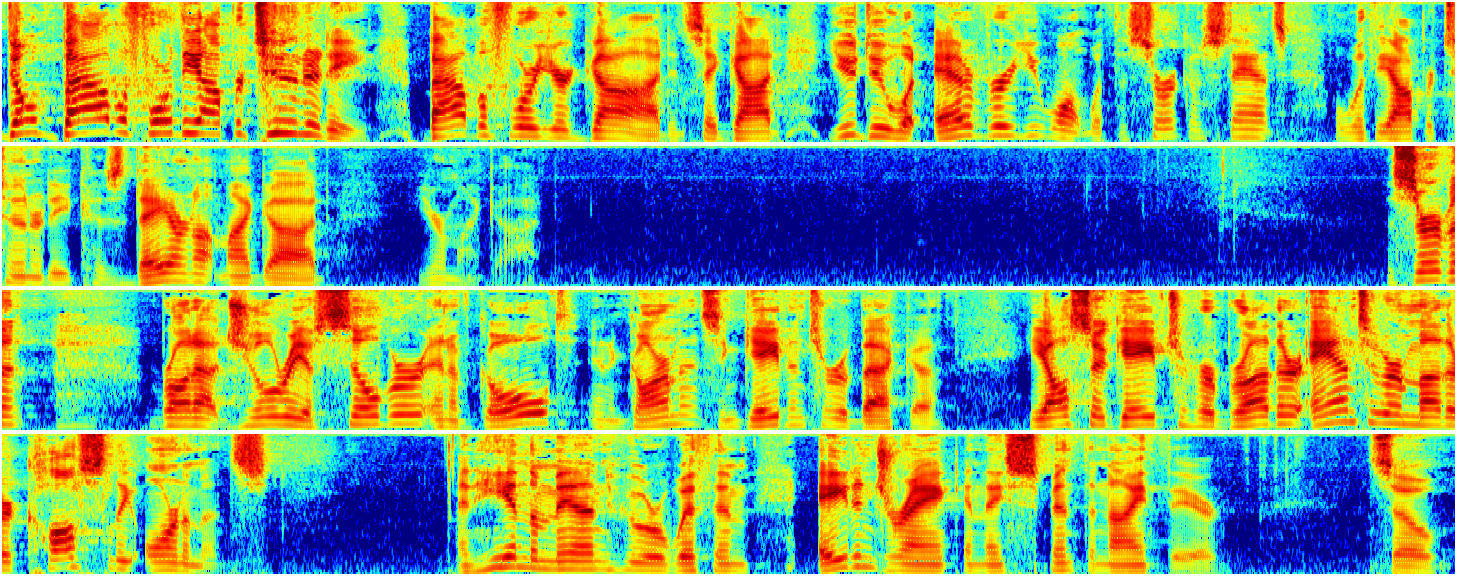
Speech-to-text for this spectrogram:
Don't bow before the opportunity. Bow before your God and say, God, you do whatever you want with the circumstance or with the opportunity because they are not my God. You're my God. The servant brought out jewelry of silver and of gold and garments and gave them to Rebekah. He also gave to her brother and to her mother costly ornaments. And he and the men who were with him ate and drank, and they spent the night there. So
